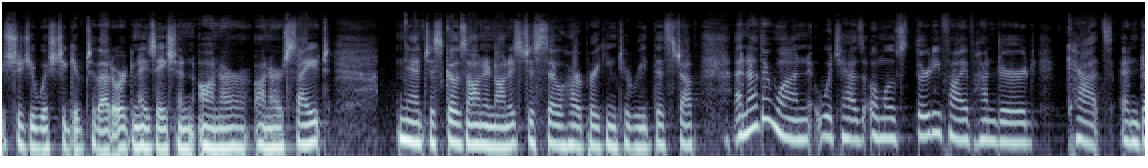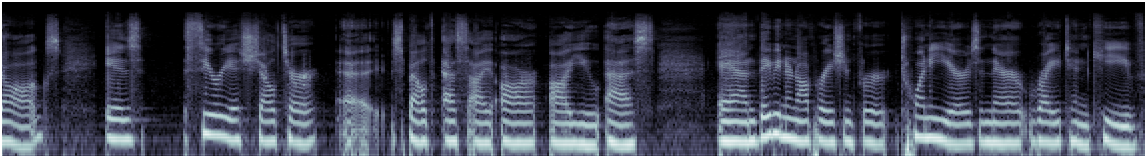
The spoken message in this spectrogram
should you wish to give to that organization, on our on our site. Yeah, it just goes on and on. It's just so heartbreaking to read this stuff. Another one, which has almost 3,500 cats and dogs, is Sirius Shelter, uh, spelled S I R I U S. And they've been in operation for 20 years, and they're right in Kiev,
